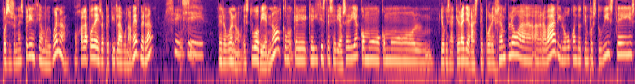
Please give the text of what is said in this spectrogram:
pues es una experiencia muy buena. Ojalá podáis repetirla alguna vez, ¿verdad? Sí. Sí. Pero bueno, estuvo bien, ¿no? ¿Cómo- qué, qué hiciste ese día? Ese día, ¿cómo, cómo, yo qué sé, a qué hora llegaste, por ejemplo, a, a grabar? Y luego, ¿cuánto tiempo estuvisteis?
